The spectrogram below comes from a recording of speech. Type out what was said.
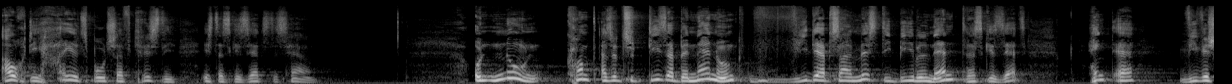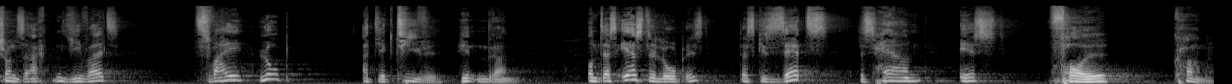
auch die Heilsbotschaft Christi, ist das Gesetz des Herrn. Und nun kommt also zu dieser Benennung, wie der Psalmist die Bibel nennt, das Gesetz, hängt er, wie wir schon sagten, jeweils zwei Lobadjektive hinten dran. Und das erste Lob ist, das Gesetz des Herrn ist vollkommen.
